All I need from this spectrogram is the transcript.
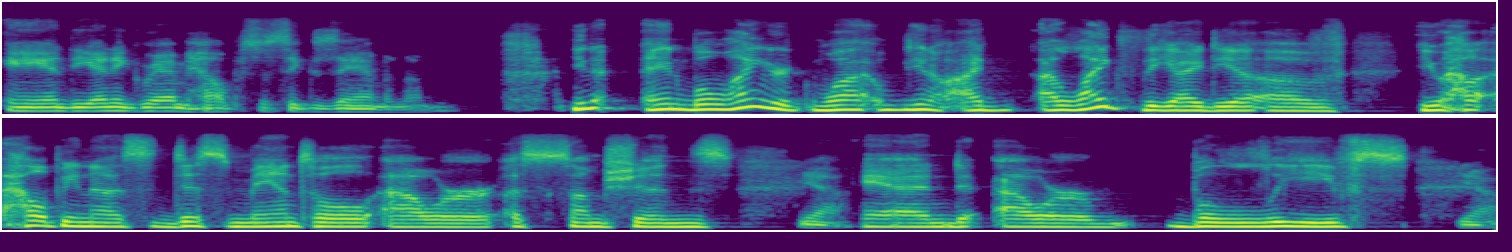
and the Enneagram helps us examine them. You know, and well, while you're, why you know, I I like the idea of you helping us dismantle our assumptions, yeah, and our beliefs, yeah,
